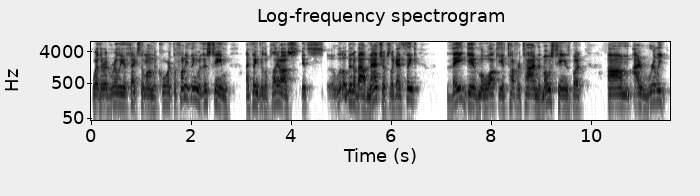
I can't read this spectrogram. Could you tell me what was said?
whether it really affects them on the court. The funny thing with this team, I think for the playoffs, it's a little bit about matchups. Like I think they give Milwaukee a tougher time than most teams, but um, I really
